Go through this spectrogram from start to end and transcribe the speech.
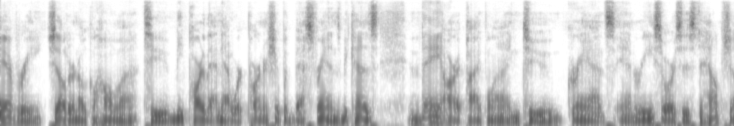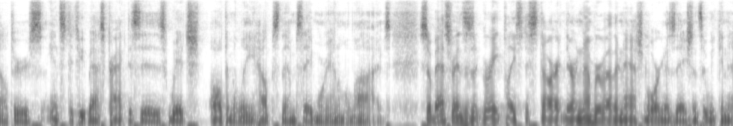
every shelter in Oklahoma to be part of that network partnership with Best Friends because they are a pipeline to grants and resources to help shelters institute best practices, which ultimately helps them save more animal lives. So Best Friends is a great place to start. There are a number of other national organizations that we can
